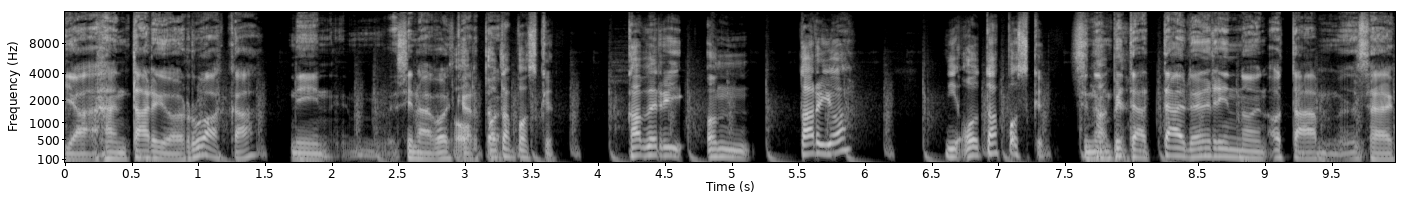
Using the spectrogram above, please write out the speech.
ja hän tarjoaa ruokaa, niin sinä voit O- kertoa. Ota posken. Kaveri on tarjoa, niin ota posken. Sinun Ota. pitää täyden rinnoin ottaa se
